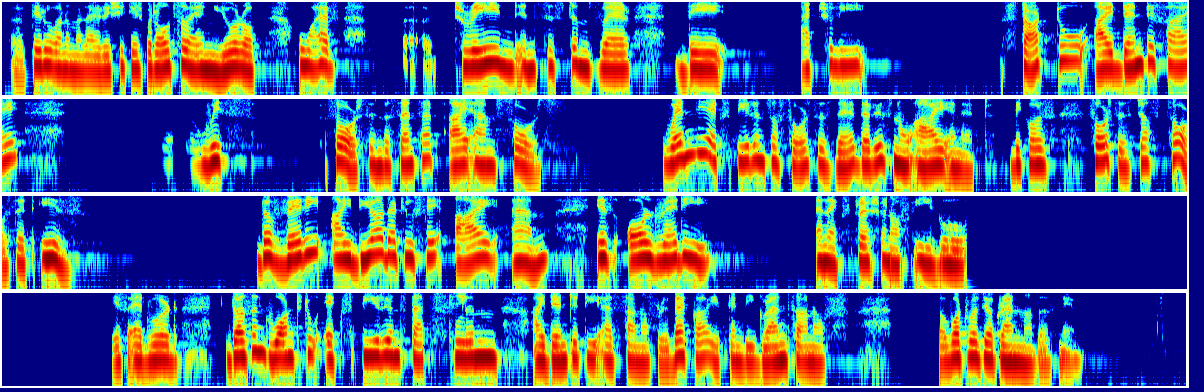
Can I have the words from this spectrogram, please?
uh, Rishikesh, but also in Europe, who have uh, trained in systems where they actually start to identify with source in the sense that I am source. When the experience of source is there, there is no I in it because source is just source, it is. The very idea that you say I am is already an expression of ego. If Edward doesn't want to experience that slim identity as son of Rebecca, it can be grandson of, uh, what was your grandmother's name?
